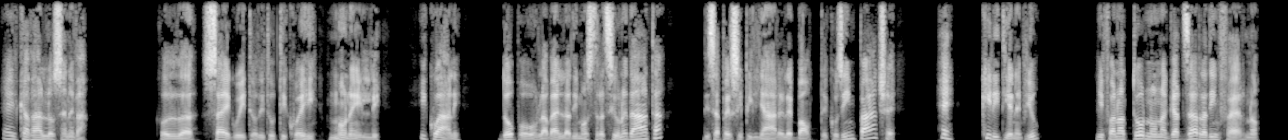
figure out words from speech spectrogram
E il cavallo se ne va, col seguito di tutti quei monelli, i quali, dopo la bella dimostrazione data, di sapersi pigliare le botte così in pace, e chi li tiene più? Gli fanno attorno una gazzarra d'inferno,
